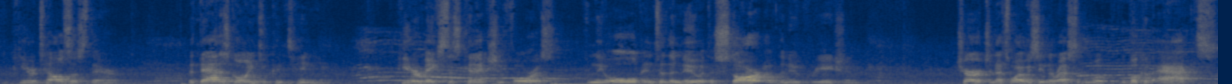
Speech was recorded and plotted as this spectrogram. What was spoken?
And Peter tells us there that that is going to continue. Peter makes this connection for us from the old into the new at the start of the new creation. Church, and that's why we see in the rest of the book, the book of Acts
